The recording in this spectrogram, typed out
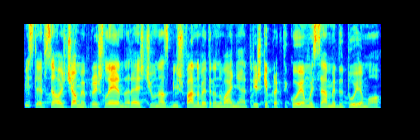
Після всього, що ми пройшли, нарешті у нас більш фанове тренування. Трішки практикуємося, медитуємо.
